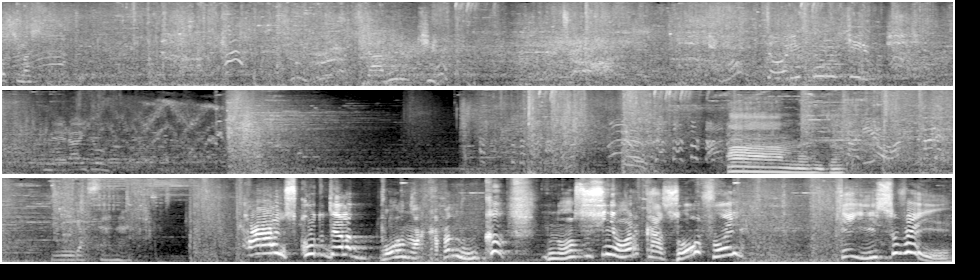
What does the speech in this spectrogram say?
しましたダブルキルトリプルキル狙い通り Ah, merda. 逃がさない Ah, o escudo dela, porra, não acaba nunca. Nossa senhora, casou, foi? Que isso, véi?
